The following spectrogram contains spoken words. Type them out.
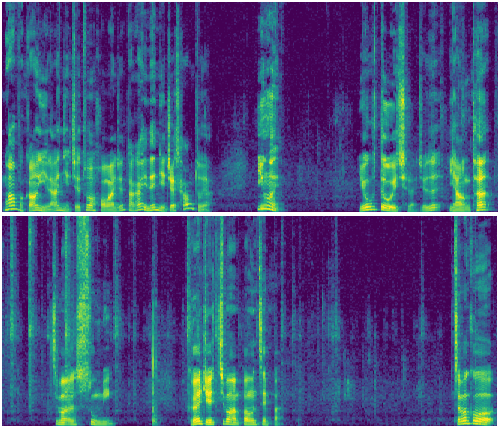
我也勿讲伊拉日脚多少好伐？就大家现在日脚差勿多呀。因为又兜回去了，就是养它基本上宿命，搿就基本上百分之一百。只勿过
